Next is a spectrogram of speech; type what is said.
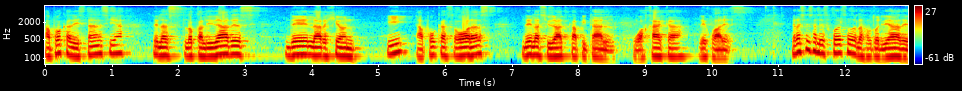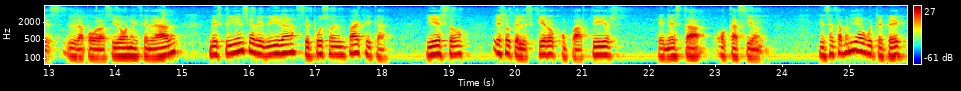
a poca distancia de las localidades de la región y a pocas horas de la ciudad capital, Oaxaca de Juárez. Gracias al esfuerzo de las autoridades y de la población en general, mi experiencia vivida se puso en práctica y eso es lo que les quiero compartir en esta ocasión. En Santa María Huitepec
